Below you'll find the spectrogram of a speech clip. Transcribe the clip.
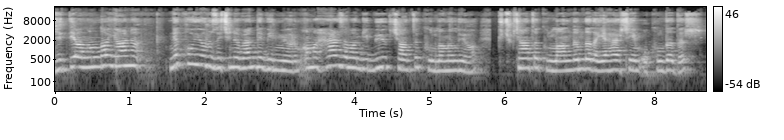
Ciddi anlamda yani ne koyuyoruz içine ben de bilmiyorum ama her zaman bir büyük çanta kullanılıyor. Küçük çanta kullandığımda da ya her şeyim okuldadır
